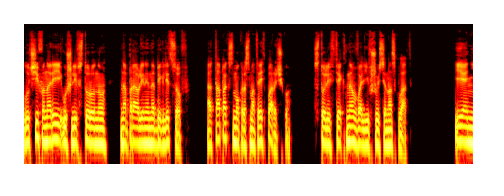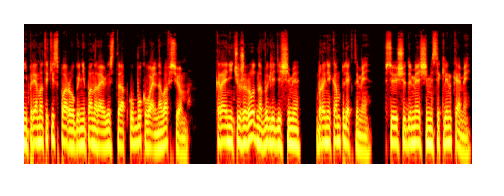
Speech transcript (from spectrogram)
Лучи фонарей ушли в сторону, направленной на беглецов, а Тапок смог рассмотреть парочку, столь эффектно ввалившуюся на склад. И они прямо-таки с порога не понравились Тапку буквально во всем. Крайне чужеродно выглядящими бронекомплектами, все еще дымящимися клинками,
